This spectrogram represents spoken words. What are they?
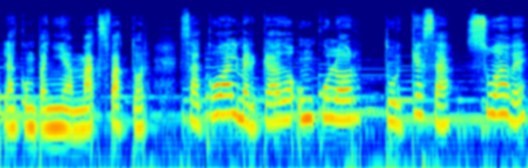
la compañía Max Factor sacó al mercado un color turquesa suave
